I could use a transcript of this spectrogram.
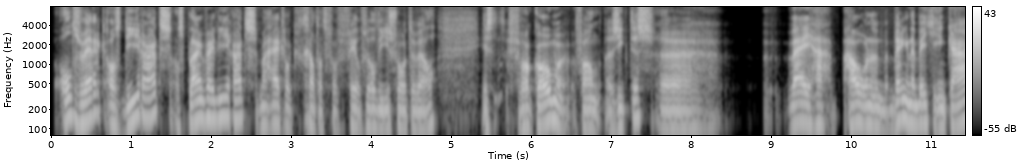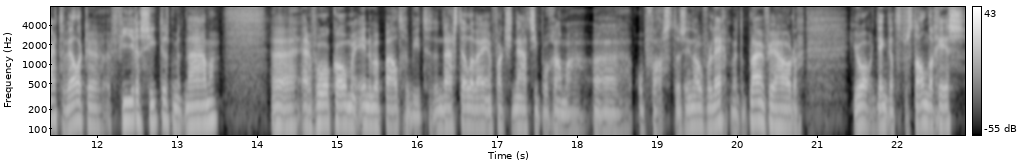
Ons werk als dierarts, als pluimveedierarts, maar eigenlijk geldt dat voor veel, veel diersoorten wel, is het voorkomen van ziektes. Uh, wij brengen een beetje in kaart welke virusziektes met name uh, er voorkomen in een bepaald gebied. En daar stellen wij een vaccinatieprogramma uh, op vast. Dus in overleg met de pluimveehouder. Joh, ik denk dat het verstandig is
